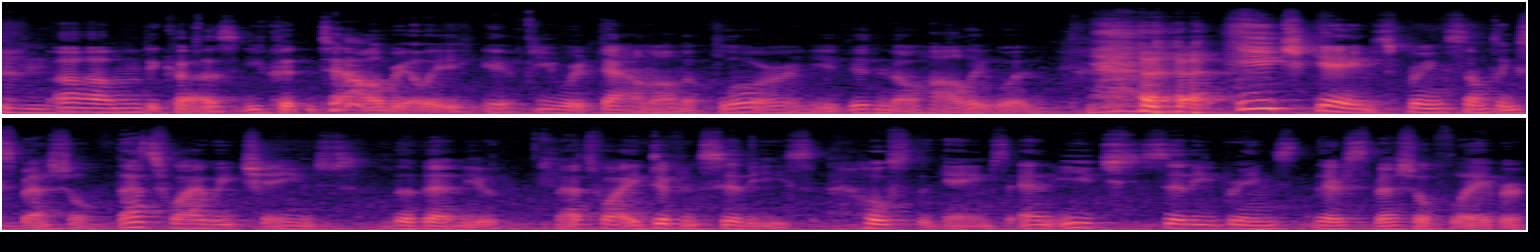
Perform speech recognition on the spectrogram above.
Mhm. um, because you couldn't tell really if you were down on the floor and you didn't know Hollywood. Each game brings something special. That's why we changed the venue. That's why different cities host the games, and each city brings their special flavor.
